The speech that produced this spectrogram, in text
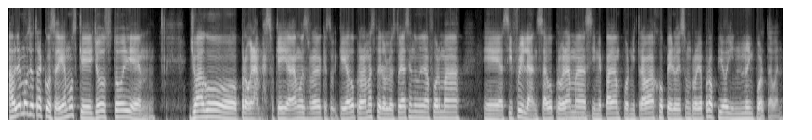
hablemos de otra cosa. Digamos que yo estoy yo hago programas, ¿ok? Hagamos que, que yo hago programas, pero lo estoy haciendo de una forma eh, así freelance. Hago programas y me pagan por mi trabajo, pero es un rollo propio y no importa, bueno.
